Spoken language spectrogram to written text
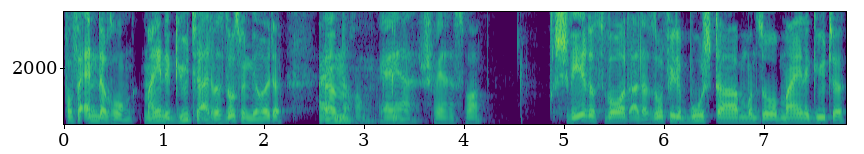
vor Veränderung. Meine Güte, Alter, was ist los mit mir heute? Veränderung, ähm, ja, ja, schweres Wort. Schweres Wort, Alter, so viele Buchstaben und so, meine Güte.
